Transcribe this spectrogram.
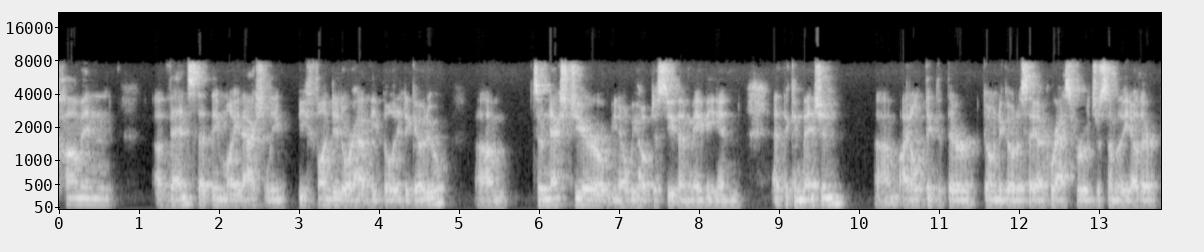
common events that they might actually be funded or have the ability to go to. Um, so next year, you know, we hope to see them maybe in at the convention. Um, I don't think that they're going to go to say a grassroots or some of the other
